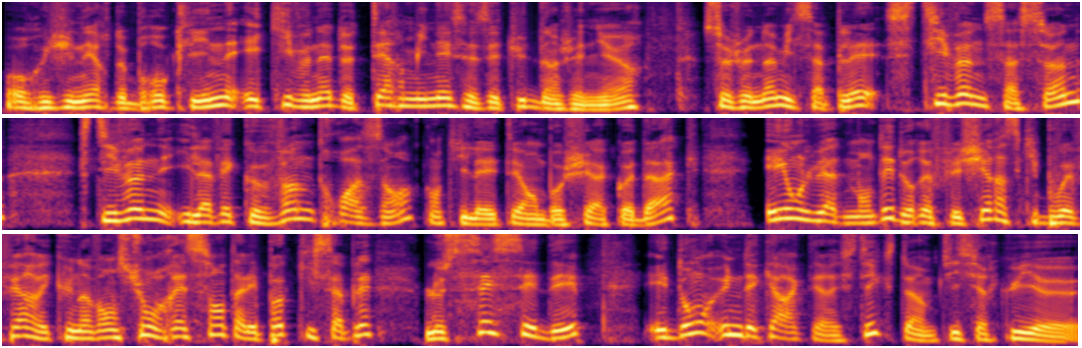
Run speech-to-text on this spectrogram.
originaire de Brooklyn et qui venait de terminer ses études d'ingénieur. Ce jeune homme, il s'appelait Steven Sasson. Steven, il avait que 23 ans quand il a été embauché à Kodak et on lui a demandé de réfléchir à ce qu'il pouvait faire avec une invention récente à l'époque qui s'appelait le CCD et dont une des caractéristiques, c'était un petit circuit euh,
